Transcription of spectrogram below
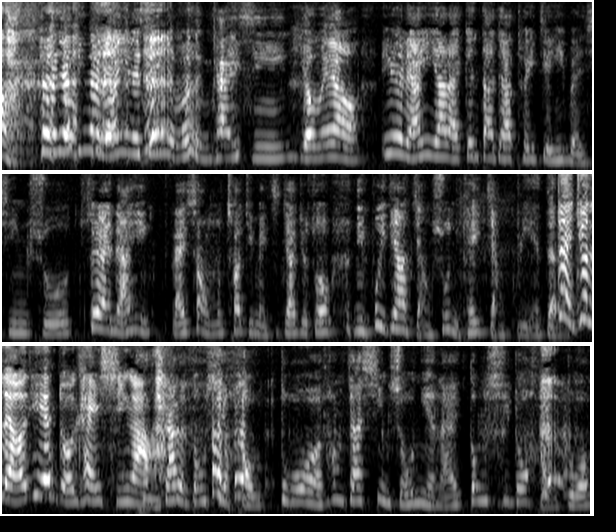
大家听到梁毅的声音有没有很开心？有没有？因为梁毅要来跟大家推荐一本新书。虽然梁毅来上我们《超级美食家》，就说你不一定要讲书，你可以讲别的。对，就聊天多开心啊他们！家的东西好多、哦，他们家信手拈来，东西都好多。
